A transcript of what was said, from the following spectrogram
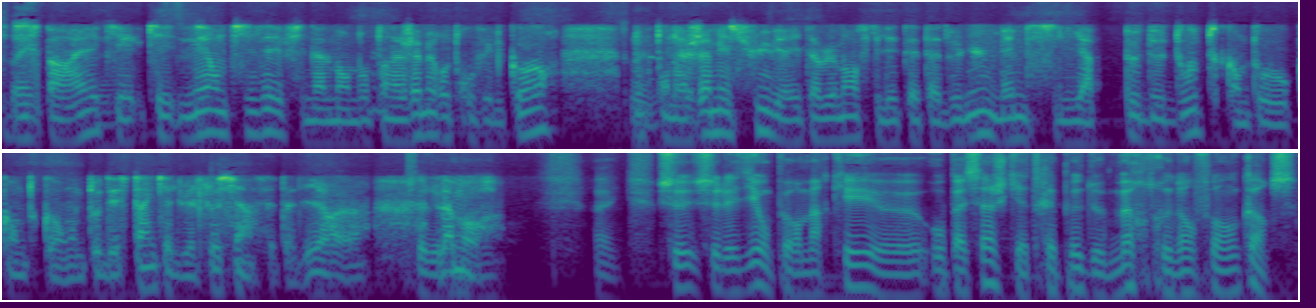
qui disparaît, qui est, qui est, néantisé finalement, dont on n'a jamais retrouvé le corps, dont on n'a jamais su véritablement ce qu'il était advenu, même s'il y a peu de doutes quant au, quant, quant au destin qui a dû être le sien, c'est-à-dire euh, la mort. Ouais. cela dit, on peut remarquer euh, au passage qu'il y a très peu de meurtres d'enfants en Corse.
